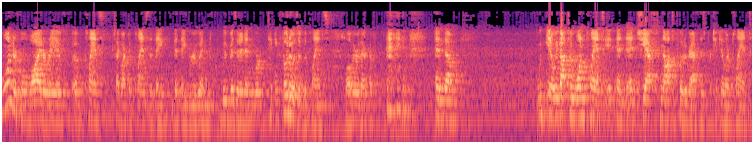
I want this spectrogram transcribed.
wonderful wide array of, of plants, psychoactive plants that they that they grew, and we visited and were taking photos of the plants while we were there, and. Um, you know, we got to one plant and, and she asked us not to photograph this particular plant.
